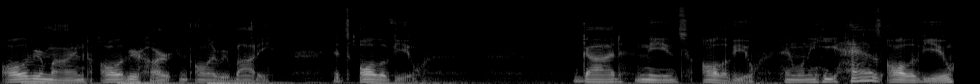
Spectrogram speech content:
all of your mind, all of your heart, and all of your body. It's all of you. God needs all of you. And when He has all of you,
